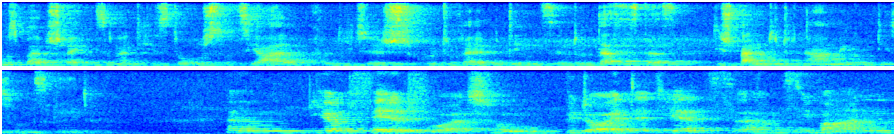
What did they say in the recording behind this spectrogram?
Fußball beschränken, sondern die historisch, sozial, politisch, kulturell bedingt sind. Und das ist das, die spannende Dynamik, um die es uns geht. Ähm, Ihre Feldforschung bedeutet jetzt, ähm, Sie waren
